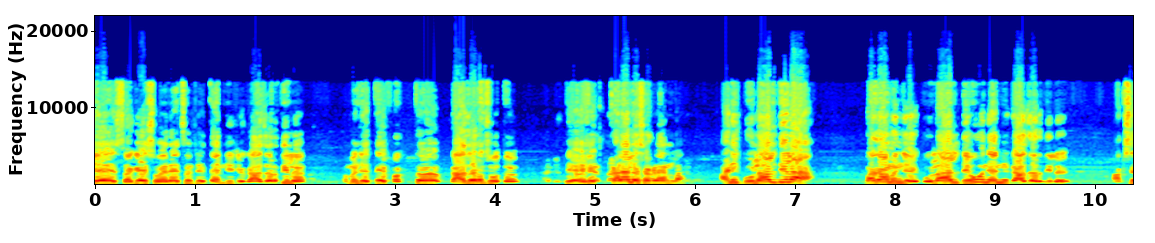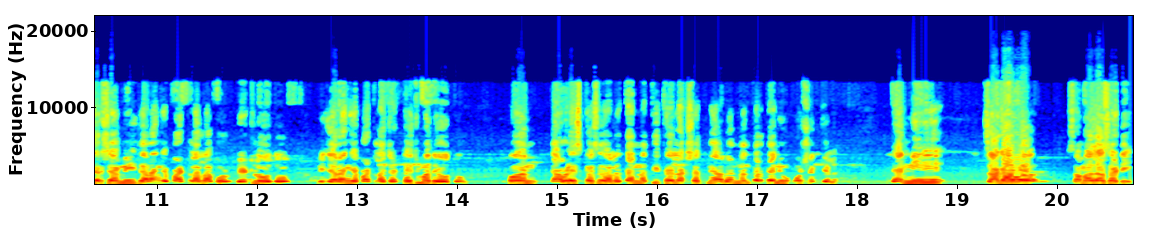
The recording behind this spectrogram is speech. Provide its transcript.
जे सगळे सोयऱ्याचं जे त्यांनी जे गाजर दिलं म्हणजे ते फक्त गाजरच होतं. ते हे कळालं सगळ्यांना. आणि गुलाल दिला. बघा म्हणजे गुलाल देऊन यांनी गाजर दिलं. अक्षरशः मी जरांगे पाटलाला भेटलो होतो. मी जरांगे पाटलाच्या टचमध्ये होतो. पण त्यावेळेस कसं झालं त्यांना तिथे लक्षात नाही आलं नंतर त्यांनी उपोषण केलं. त्यांनी जगावं समाजासाठी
